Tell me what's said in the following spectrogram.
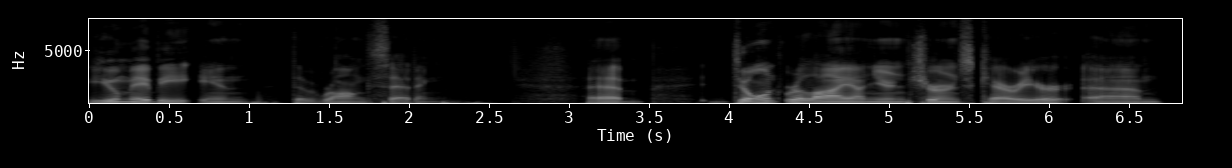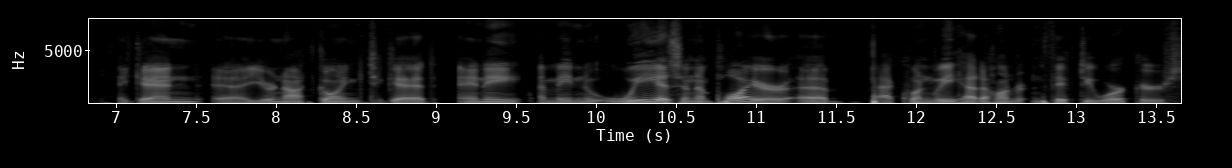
you may be in the wrong setting. Um, don't rely on your insurance carrier. Um, again, uh, you're not going to get any. I mean, we as an employer, uh, back when we had 150 workers,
